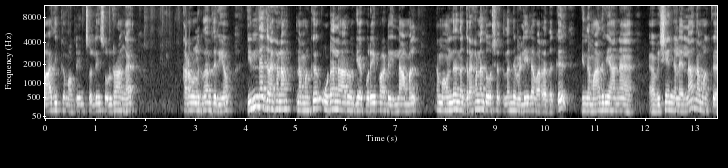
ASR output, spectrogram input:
பாதிக்கும் அப்படின்னு சொல்லி சொல்கிறாங்க கடவுளுக்கு தான் தெரியும். இந்த கிரகணம் நமக்கு உடல் ஆரோக்கிய குறைபாடு இல்லாமல் நம்ம வந்து அந்த கிரகண தோஷத்துலேருந்து வெளியில் வர்றதுக்கு இந்த மாதிரியான விஷயங்கள் எல்லாம் நமக்கு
